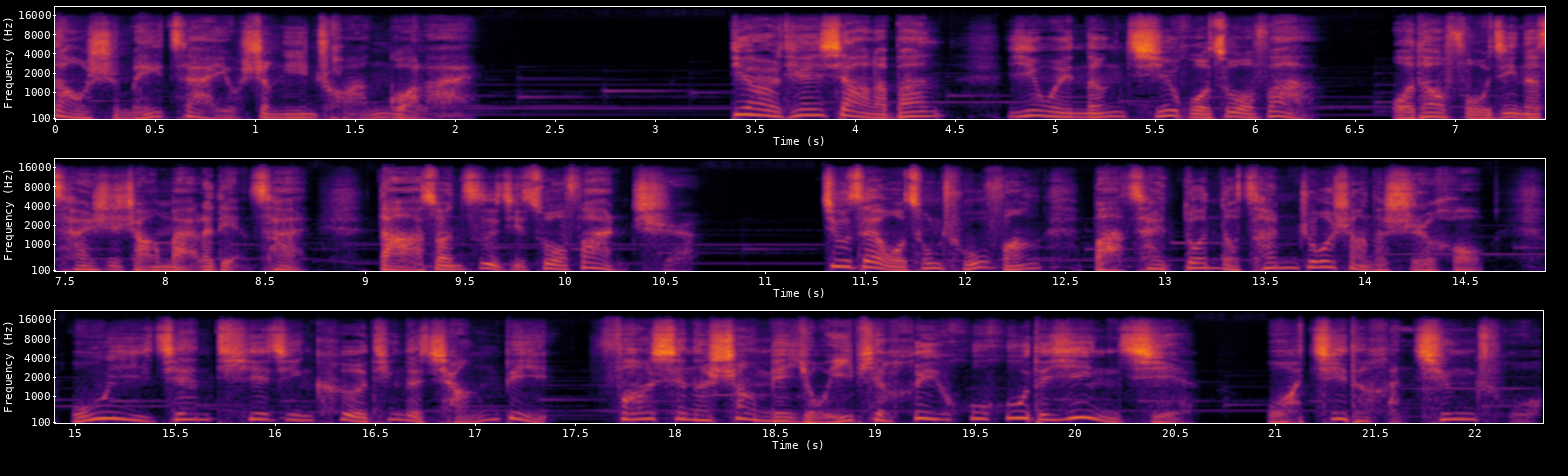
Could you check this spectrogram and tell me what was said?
倒是没再有声音传过来。第二天下了班，因为能起火做饭，我到附近的菜市场买了点菜，打算自己做饭吃。就在我从厨房把菜端到餐桌上的时候，无意间贴近客厅的墙壁，发现那上面有一片黑乎乎的印记。我记得很清楚。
